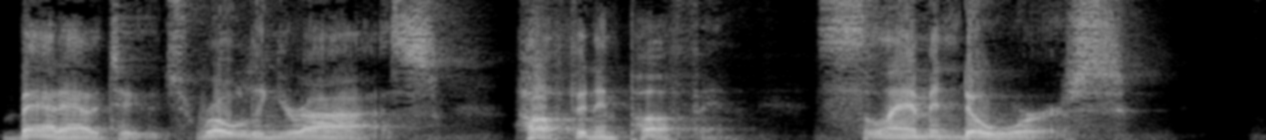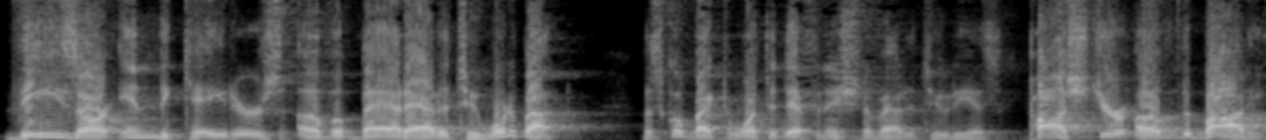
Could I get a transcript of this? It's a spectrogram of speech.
bad attitudes, rolling your eyes, huffing and puffing, slamming doors. These are indicators of a bad attitude. What about, let's go back to what the definition of attitude is posture of the body,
